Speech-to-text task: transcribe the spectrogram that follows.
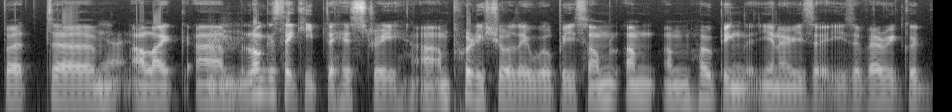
But um, yeah. I like um, long as they keep the history. I'm pretty sure they will be. So I'm I'm I'm hoping that you know he's a he's a very good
